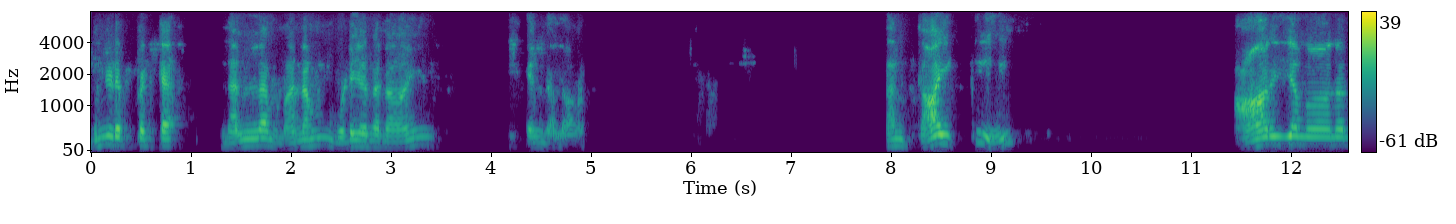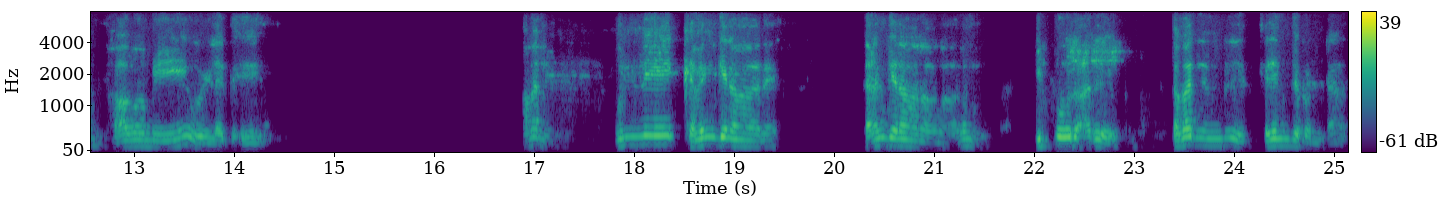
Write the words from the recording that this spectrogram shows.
முன்னிடப்பட்ட நல்ல மனம் உடையவனாய் என்னலாம். தன் தாய்க்கு ஆரியமான பாவமே உள்ளது. அவன் முன்னே கலங்கினான கலங்கினானாலும் இப்போது அது தவறு என்று தெரிந்து கொண்டான்.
